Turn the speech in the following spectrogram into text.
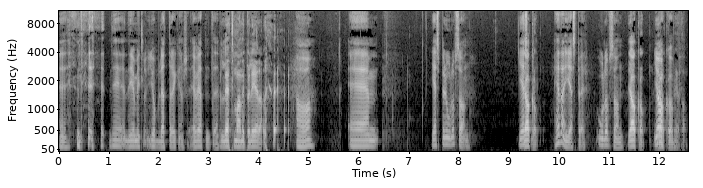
Eh, det, det, det gör mitt jobb lättare kanske, jag vet inte. Lätt manipulerad. Ja. Ehm, Jesper Olofsson. Jesper, Jakob, Heter han Jesper? Olofsson? Jakob, Jakob. heter han.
